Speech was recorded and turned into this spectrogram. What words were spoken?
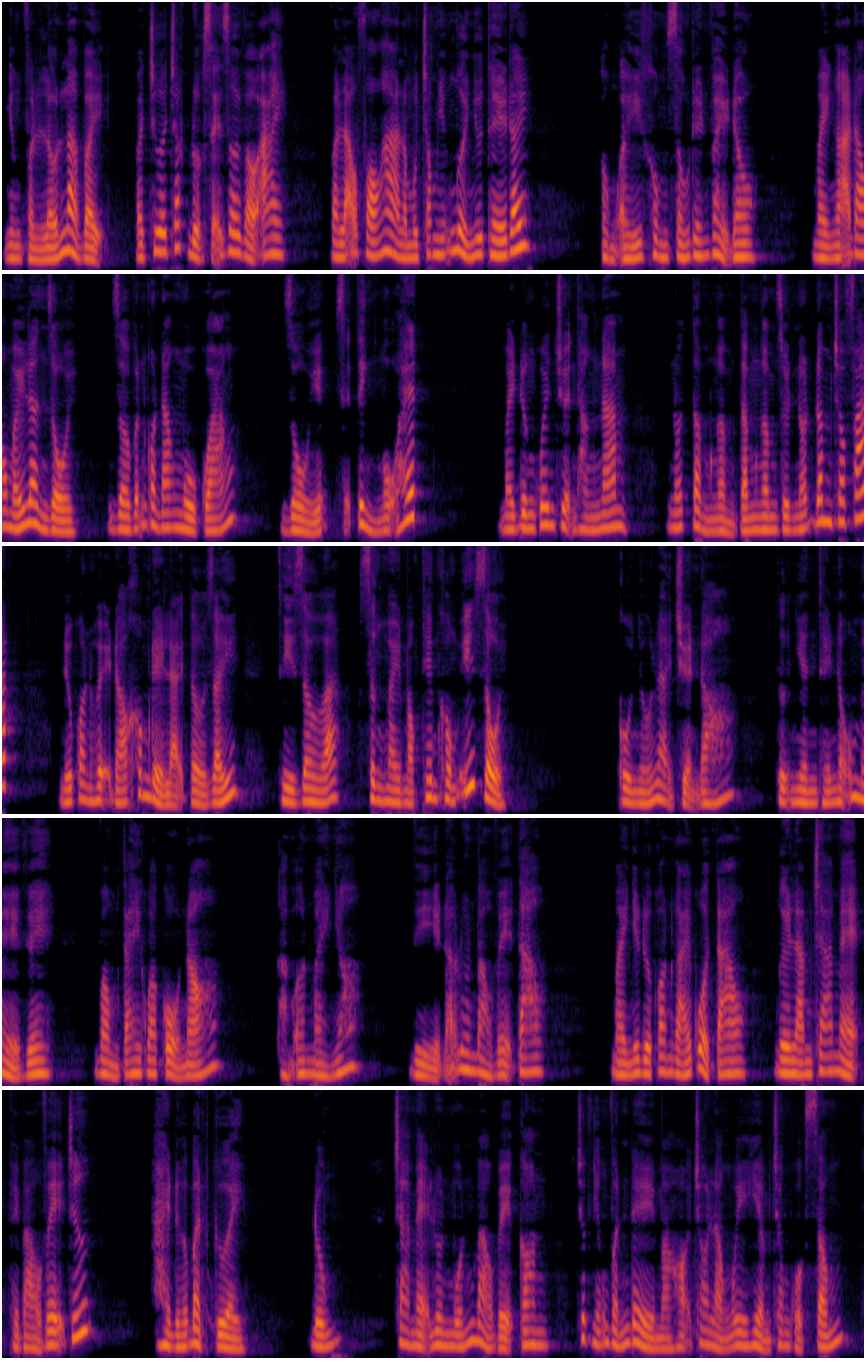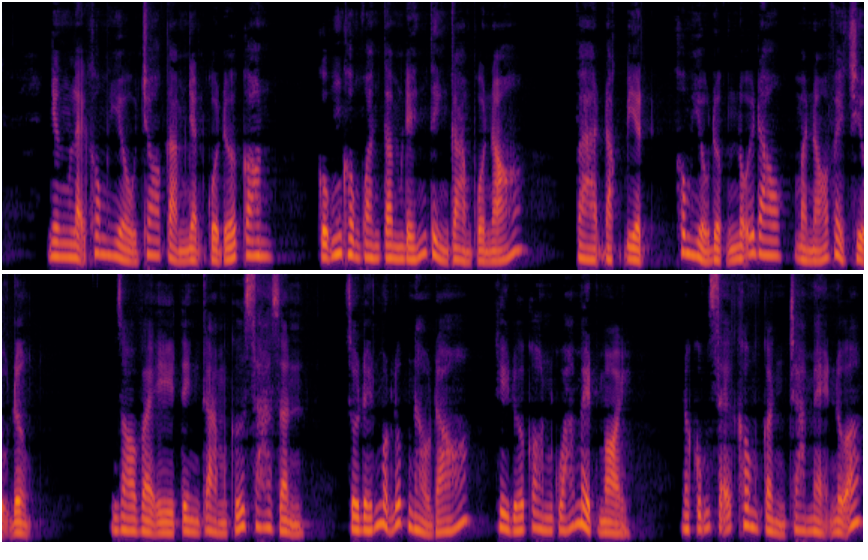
Nhưng phần lớn là vậy và chưa chắc được sẽ rơi vào ai. Và lão Phó Hà là một trong những người như thế đấy. Ông ấy không xấu đến vậy đâu. Mày ngã đau mấy lần rồi, Giờ vẫn còn đang mù quáng. Rồi sẽ tỉnh ngộ hết. Mày đừng quên chuyện thằng Nam. Nó tầm ngầm tầm ngầm rồi nó đâm cho phát. Nếu con Huệ đó không để lại tờ giấy, Thì giờ á, Sừng mày mọc thêm không ít rồi. Cô nhớ lại chuyện đó. Tự nhiên thấy nẫu mề ghê. Vòng tay qua cổ nó. Cảm ơn mày nhé vì đã luôn bảo vệ tao. Mày như đứa con gái của tao Người làm cha mẹ phải bảo vệ chứ. Hai đứa bật cười. Đúng Cha mẹ luôn muốn bảo vệ con Trước những vấn đề mà họ cho là nguy hiểm trong cuộc sống nhưng lại không hiểu cho cảm nhận của đứa con, cũng không quan tâm đến tình cảm của nó, và đặc biệt không hiểu được nỗi đau mà nó phải chịu đựng. Do vậy tình cảm cứ xa dần, rồi đến một lúc nào đó khi đứa con quá mệt mỏi, nó cũng sẽ không cần cha mẹ nữa.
